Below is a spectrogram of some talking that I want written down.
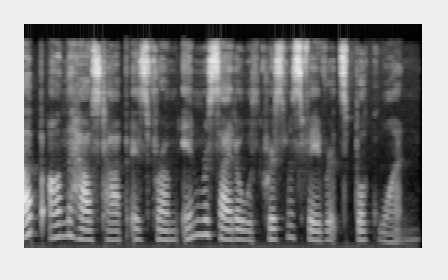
Up on the Housetop is from In Recital with Christmas Favorites, Book 1.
